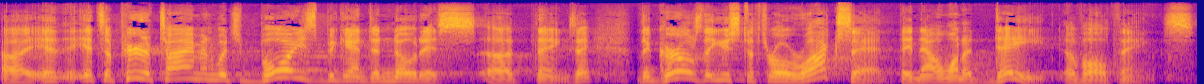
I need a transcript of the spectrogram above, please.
Uh, it, it's a period of time in which boys begin to notice uh, things. The girls they used to throw rocks at, they now want to date, of all things.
